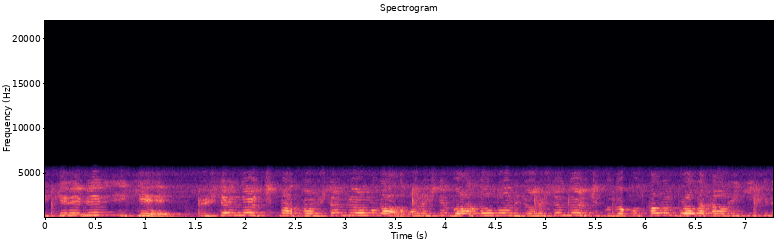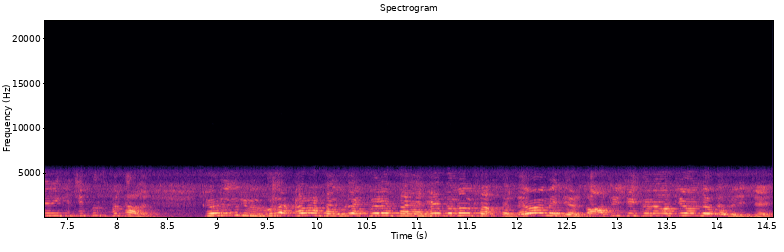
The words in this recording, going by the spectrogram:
2 kere 1 2. 3'ten 4 çıkmaz. Komşudan bir yolu kaldı. 13'te burası oldu 13. 13'ten 4 çıktı. 9 kalır. Burada kaldı 2. 2'den 2 çıktı 0 kalır. Gördüğünüz gibi burada kalan sayı, buradaki bölen sayılar her zaman ufaktır. Devam ediyoruz. 686'yı 14'e böleceğiz.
